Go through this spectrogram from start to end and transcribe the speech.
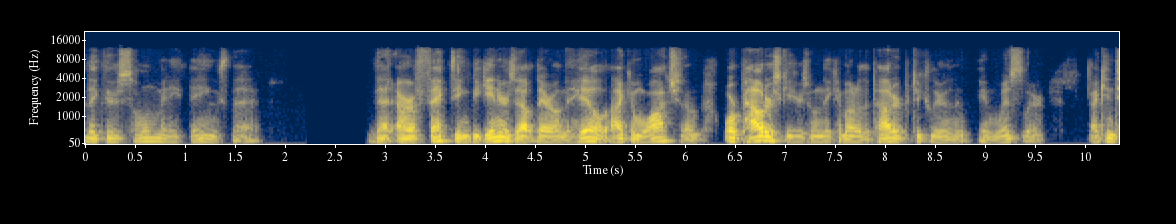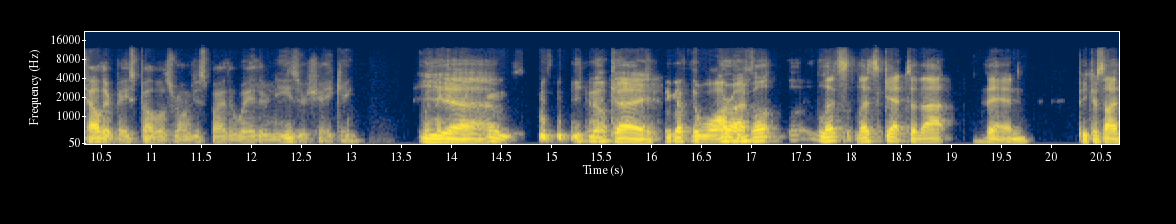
like there's so many things that that are affecting beginners out there on the hill. I can watch them or powder skiers when they come out of the powder, particularly in, in Whistler. I can tell their base bevel is wrong just by the way their knees are shaking. when they get Yeah. you know, Okay. they got the All wall. right. Well, let's let's get to that then, because I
